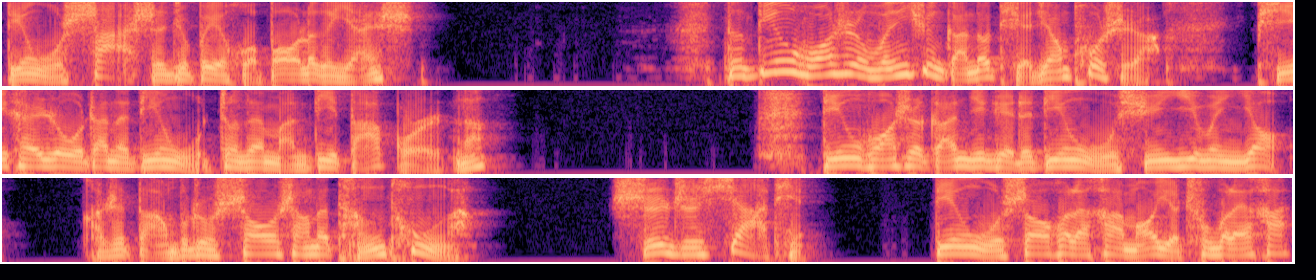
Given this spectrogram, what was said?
丁武霎时就被火包了个严实。等丁黄氏闻讯赶到铁匠铺时啊。皮开肉绽的丁武正在满地打滚呢。丁黄氏赶紧给这丁武寻医问药，可是挡不住烧伤的疼痛啊！时值夏天，丁武烧坏了汗毛也出不来汗，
